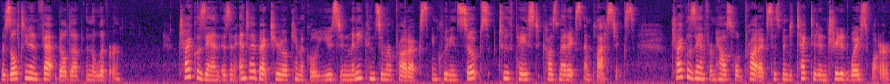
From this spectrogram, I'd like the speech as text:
resulting in fat buildup in the liver. Triclosan is an antibacterial chemical used in many consumer products, including soaps, toothpaste, cosmetics, and plastics. Triclosan from household products has been detected in treated wastewater,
